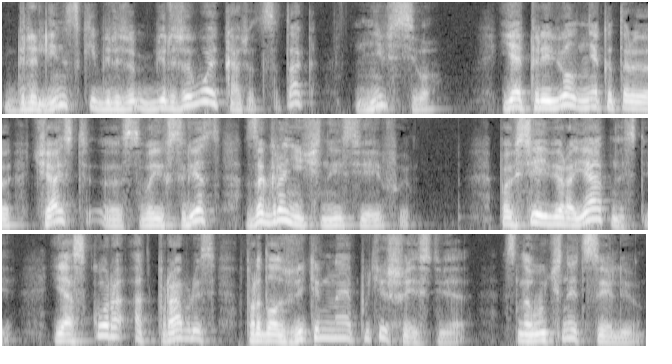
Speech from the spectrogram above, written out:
Берлинский биржевой, кажется, так? Не все. Я перевел некоторую часть э, своих средств в заграничные сейфы. По всей вероятности, я скоро отправлюсь в продолжительное путешествие с научной целью.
